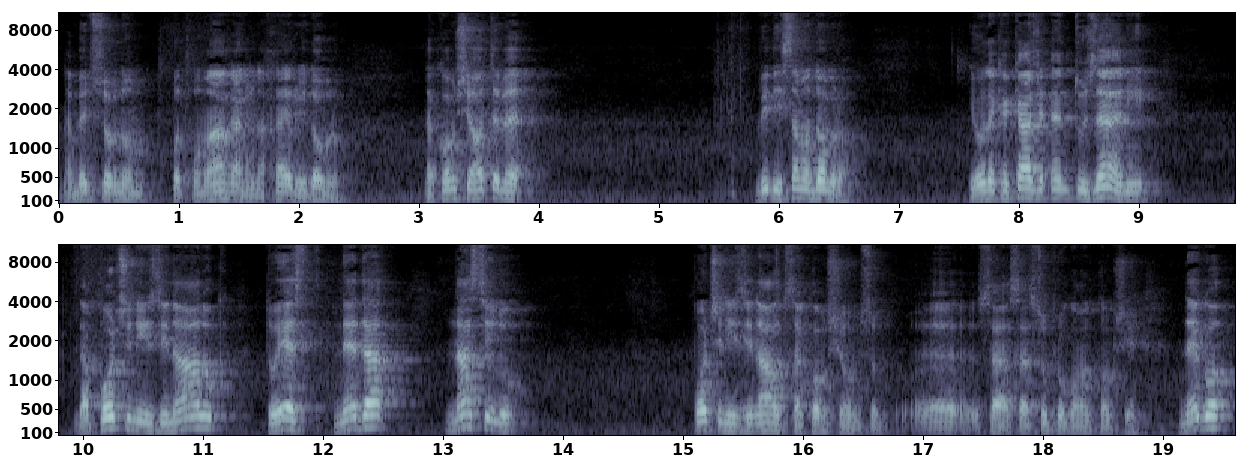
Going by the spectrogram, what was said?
na međusobnom potpomaganju, na hajru i dobru. Da komšija od tebe vidi samo dobro. I ovdje kad kaže entuzani, da počini zinaluk, to jest ne da nasilu počini zinaluk sa komšijom, e, sa, sa suprugom od komšije, nego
